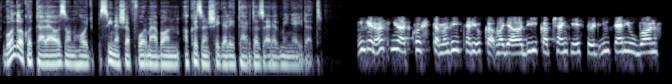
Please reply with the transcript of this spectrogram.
gondolkodtál-e azon, hogy színesebb formában a közönség elé tárd az eredményeidet? Igen, azt nyilatkoztam az interjúk, vagy a díj kapcsán készült interjúban,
